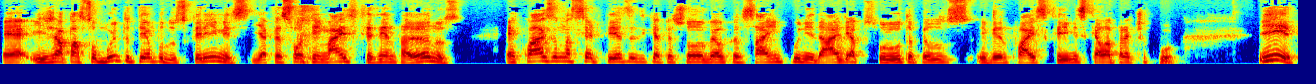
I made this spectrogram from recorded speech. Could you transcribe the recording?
é, e já passou muito tempo dos crimes, e a pessoa tem mais de 70 anos, é quase uma certeza de que a pessoa vai alcançar a impunidade absoluta pelos eventuais crimes que ela praticou. E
